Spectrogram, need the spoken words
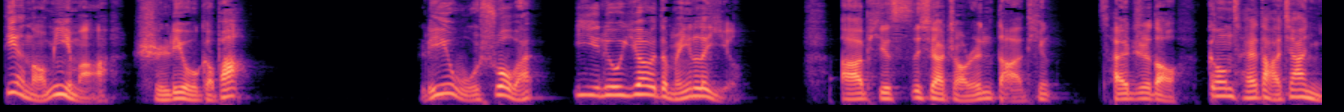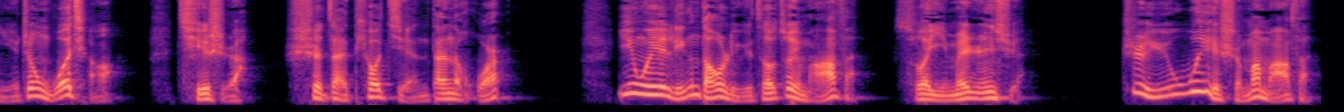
电脑密码是六个八。李武说完，一溜烟的没了影。阿皮私下找人打听，才知道刚才大家你争我抢，其实啊是在挑简单的活儿。因为领导吕泽最麻烦，所以没人选。至于为什么麻烦，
